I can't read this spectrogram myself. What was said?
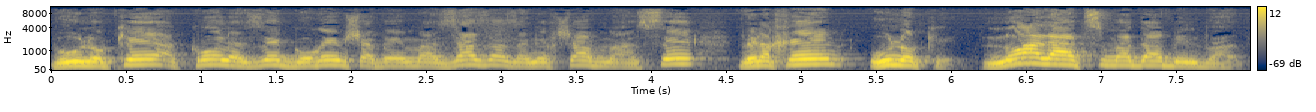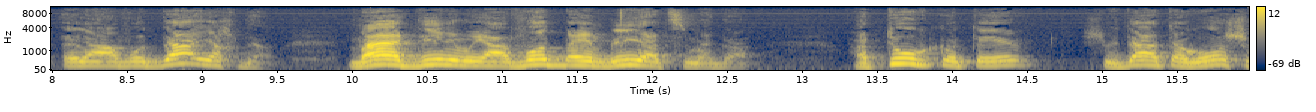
והוא לוקה, הקול הזה גורם שהבהמה זזה, זה נחשב מעשה, ולכן הוא לוקה. לא על ההצמדה בלבד, אלא עבודה יחדיו. מה הדין אם הוא יעבוד בהם בלי הצמדה? הטור כותב, שדעת הראש,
